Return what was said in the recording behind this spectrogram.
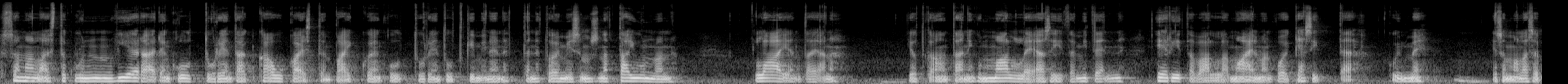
samanlaista kuin vieraiden kulttuurien tai kaukaisten paikkojen kulttuurien tutkiminen, että ne toimii semmoisena tajunnon laajentajana – jotka antaa niin malleja siitä, miten eri tavalla maailman voi käsittää kuin me. Ja samalla se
